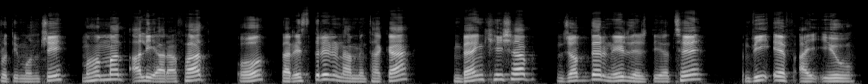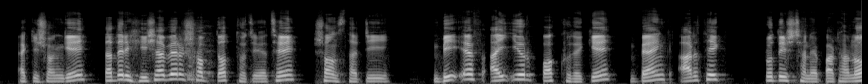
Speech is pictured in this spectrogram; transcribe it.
প্রতিমন্ত্রী মোহাম্মদ আলী আরাফাত ও তার স্ত্রীর নামে থাকা ব্যাংক হিসাব জব্দের নির্দেশ দিয়েছে বিএফআইইউ। একই সঙ্গে তাদের হিসাবের সব তথ্য চেয়েছে সংস্থাটি। বিএফআইইউর পক্ষ থেকে ব্যাংক আর্থিক প্রতিষ্ঠানে পাঠানো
